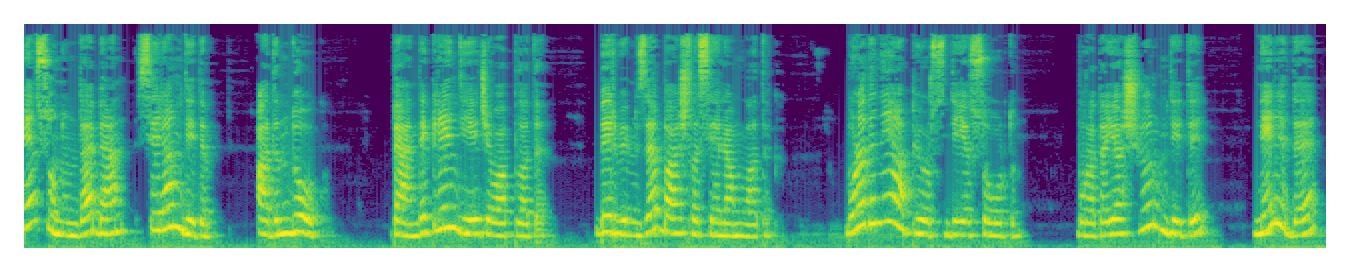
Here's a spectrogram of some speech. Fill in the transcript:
En sonunda ben selam dedim. Adım Doğuk. Ben de Glenn diye cevapladı. Birbirimize başla selamladık. Burada ne yapıyorsun diye sordum. Burada yaşıyorum dedi. Nerede?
